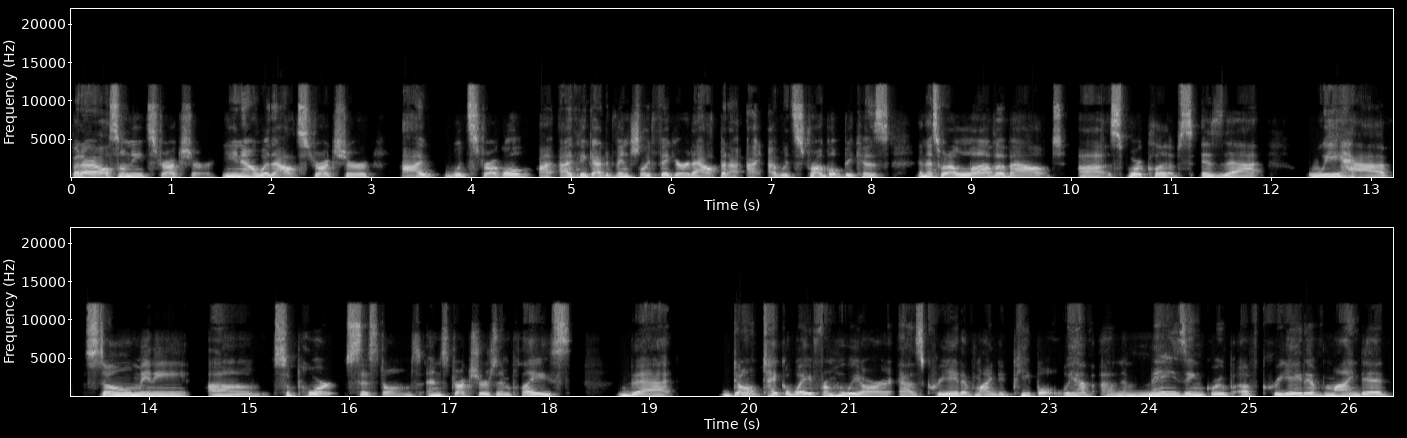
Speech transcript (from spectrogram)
but I also need structure. You know, without structure, I would struggle. I, I think I'd eventually figure it out, but I, I, I, would struggle because, and that's what I love about uh, Sport Clips is that we have so many um, support systems and structures in place that don't take away from who we are as creative minded people. We have an amazing group of creative minded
